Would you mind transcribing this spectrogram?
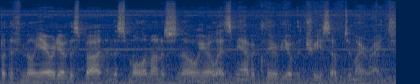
but the familiarity of the spot and the small amount of snow here lets me have a clear view of the trees up to my right.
